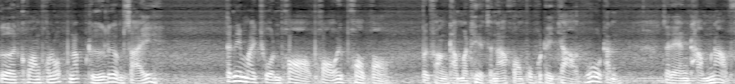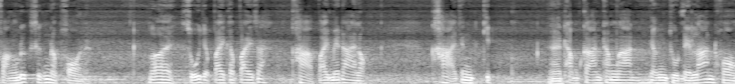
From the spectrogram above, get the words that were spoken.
เกิดความเคารพนับถือเลื่อมใสแต่นี่มาชวนพ่อพ่อไอ้พ่อพ่อไปฟังธรรมเทศนาของพระพุทธเจ้าโอ้ท่านแสดงธรรมหน้าฟังลึกซึ้งนะพ่อเนี่ยเอ้ยสูจะไปก็ไปซะข้าไปไม่ได้หรอกข้ายังกิจทำการทำงานยังอยู่ในร้านทอง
